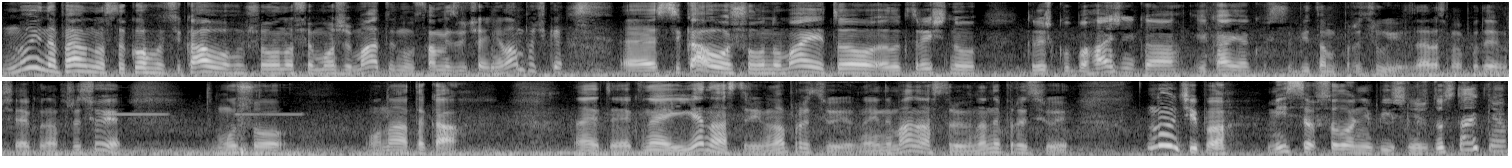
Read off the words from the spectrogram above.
Ну і напевно з такого цікавого, що воно ще може мати, ну самі звичайні лампочки. Е, з цікавого, що воно має, то електричну кришку багажника, яка якось собі там працює. Зараз ми подивимося, як вона працює, тому що вона така. Знаєте, як в неї є настрій, вона працює. В неї нема настрою, вона не працює. Ну, типа, місця в салоні більш ніж достатньо.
